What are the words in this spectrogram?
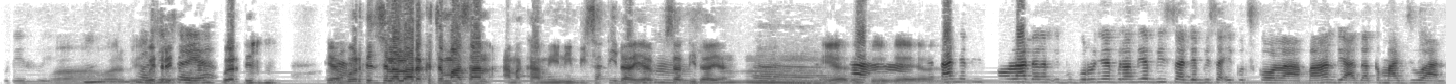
Bu Devi. Wah, Hmm. luar Luar biasa. Biasa ya. Bu Herti- ya, Bu Herti selalu ada kecemasan. Anak kami ini bisa tidak ya? Bisa Hmm. tidak ya? Hmm, Iya, Nah, tentu ya. tanya di sekolah dengan ibu gurunya bilang dia bisa, dia bisa ikut sekolah. Bahkan dia ada kemajuan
